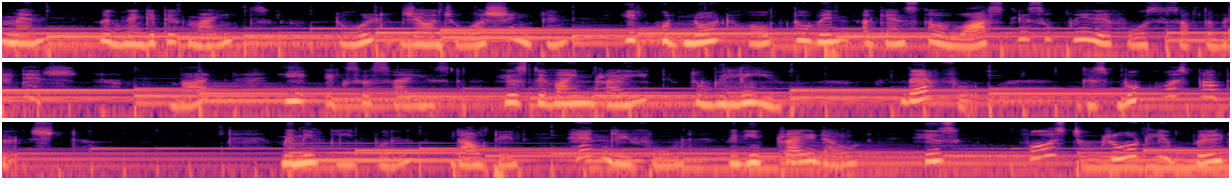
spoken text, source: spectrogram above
Men with negative minds told George Washington he could not hope to win against the vastly superior forces of the British, but he exercised his divine right to believe. Therefore, this book was published. Many people doubted Henry Ford when he tried out his first crudely built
